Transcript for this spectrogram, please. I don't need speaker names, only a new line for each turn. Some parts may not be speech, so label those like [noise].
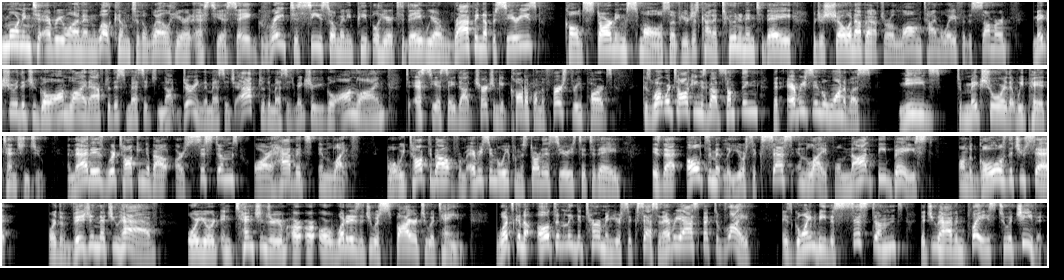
Good morning to everyone and welcome to the well here at STSA. Great to see so many people here today. We are wrapping up a series called Starting Small. So if you're just kind of tuning in today or just showing up after a long time away for the summer, make sure that you go online after this message, not during the message, after the message. Make sure you go online to stsa.church and get caught up on the first three parts because what we're talking is about something that every single one of us needs to make sure that we pay attention to. And that is, we're talking about our systems or our habits in life. And what we talked about from every single week from the start of this series to today is that ultimately your success in life will not be based on the goals that you set or the vision that you have or your intentions or, your, or, or, or what it is that you aspire to attain. What's going to ultimately determine your success in every aspect of life is going to be the systems that you have in place to achieve it.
